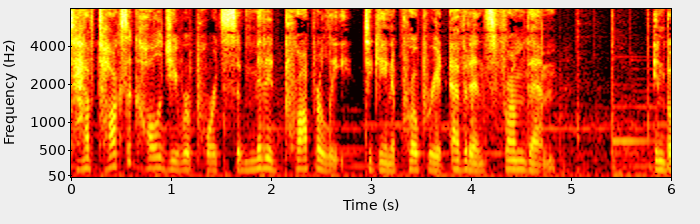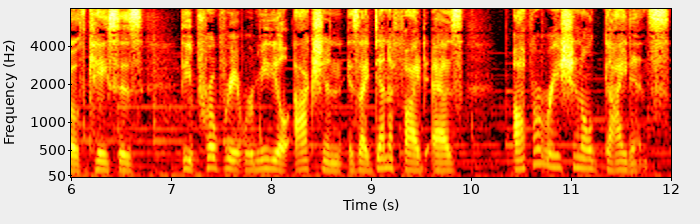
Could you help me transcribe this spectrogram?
to have toxicology reports submitted properly to gain appropriate evidence from them. In both cases, the appropriate remedial action is identified as operational guidance.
